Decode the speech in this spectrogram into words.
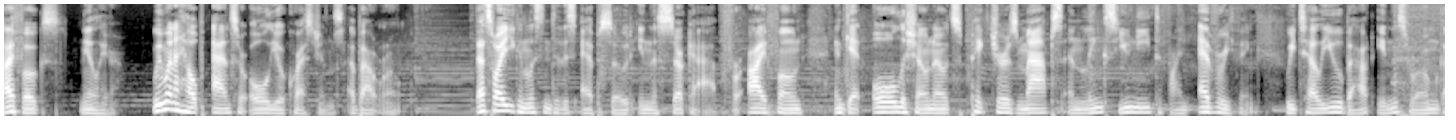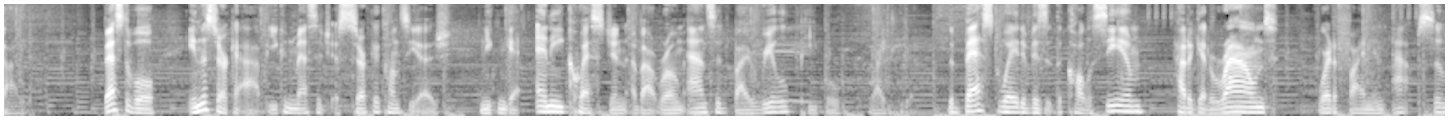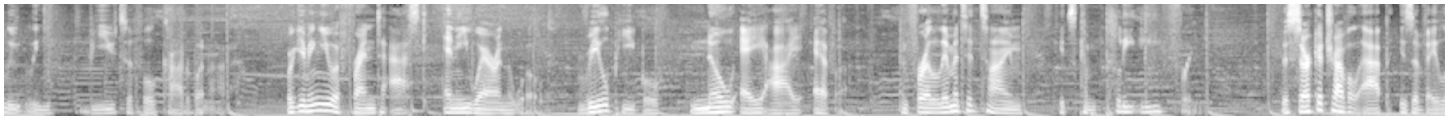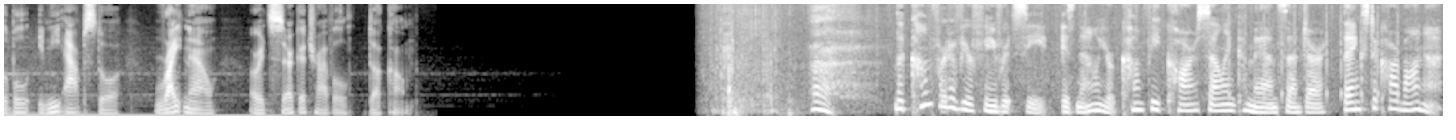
Hi, folks. Neil here. We want to help answer all your questions about Rome. That's why you can listen to this episode in the Cerca app for iPhone and get all the show notes, pictures, maps, and links you need to find everything we tell you about in this Rome guide. Best of all, in the Cerca app, you can message a Cerca concierge and you can get any question about Rome answered by real people right here. The best way to visit the Colosseum, how to get around, where to find an absolutely beautiful carbonara. We're giving you a friend to ask anywhere in the world. Real people, no AI ever. And for a limited time, it's completely free. The Cerca Travel app is available in the App Store right now or at cercatravel.com. The comfort of your favorite seat is now your comfy car selling command center thanks to Carvana.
